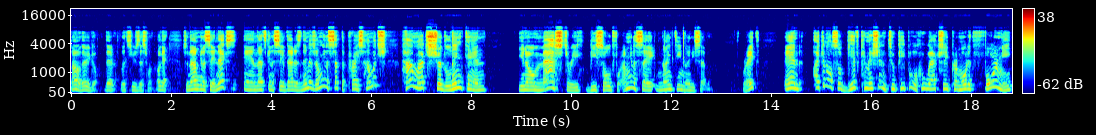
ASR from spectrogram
oh there you go. There. Let's use this one. Okay. So now I'm going to say next and that's going to save that as an image. I'm going to set the price. How much how much should LinkedIn you know mastery be sold for? I'm going to say 1997 right? And I can also give commission to people who actually promote it for me.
